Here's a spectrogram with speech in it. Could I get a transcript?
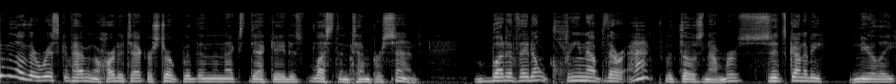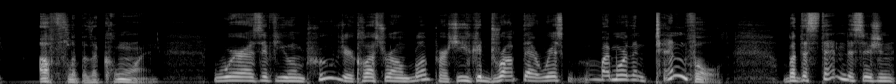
even though their risk of having a heart attack or stroke within the next decade is less than 10%, but if they don't clean up their act with those numbers, it's going to be nearly a flip of the coin. Whereas if you improved your cholesterol and blood pressure, you could drop that risk by more than tenfold. But the statin decision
